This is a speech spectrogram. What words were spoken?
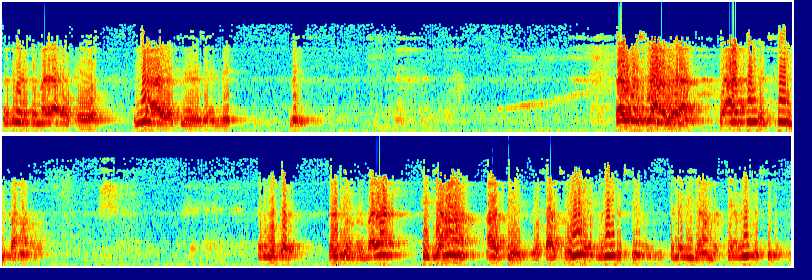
میں نے سمایا ہو یہ آیت میرے ذہن میں نہیں۔ تھی پھر مسئلہ آ گیا کہ آپ کی تدفین کہاں ہو؟ وہ کر فرمایا کہ جہاں آپ کی وفات ہوئی ہے، وہیں تدفین ہوگی۔ کہ نبی جہاں بچتے ہیں، وہیں تدفین ہوگی۔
